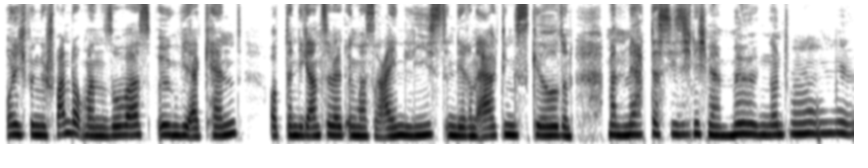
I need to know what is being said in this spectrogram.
Und ich bin gespannt, ob man sowas irgendwie erkennt, ob dann die ganze Welt irgendwas reinliest in deren Acting Skills und man merkt, dass sie sich nicht mehr mögen und äh,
